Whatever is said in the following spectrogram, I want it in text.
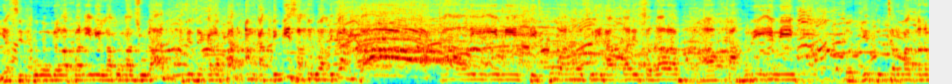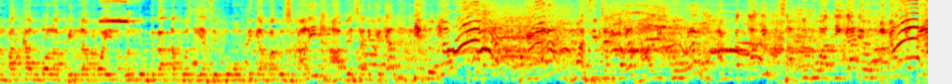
Ya, si punggung 8 ini lakukan sudah. Sisi ke depan, angkat tinggi 1 2 3 kita kali ini tipuan muslihat dari saudara uh, Fahri ini. Begitu cermat menempatkan bola pindah poin untuk tegak tepus ia si punggung tiga bagus sekali. Bisa dikejar bokap bagaimana masih bisa dikawal. Hali kurang angkat lagi. Satu dua tiga diumpahkan jepret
